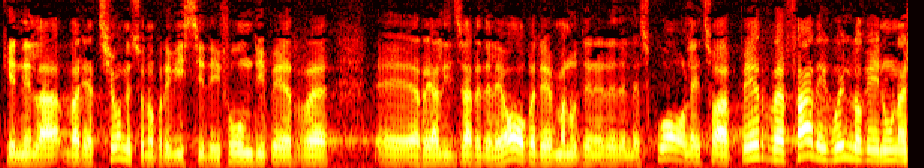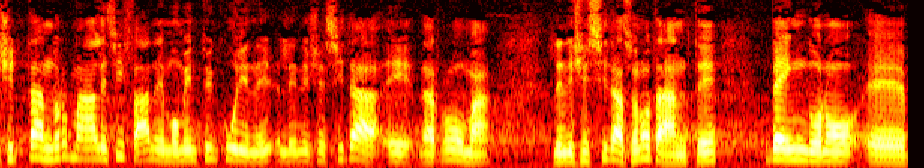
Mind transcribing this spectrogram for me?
che nella variazione sono previsti dei fondi per eh, realizzare delle opere, per manutenere delle scuole, insomma, per fare quello che in una città normale si fa nel momento in cui le necessità, e a Roma le necessità sono tante, vengono eh,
